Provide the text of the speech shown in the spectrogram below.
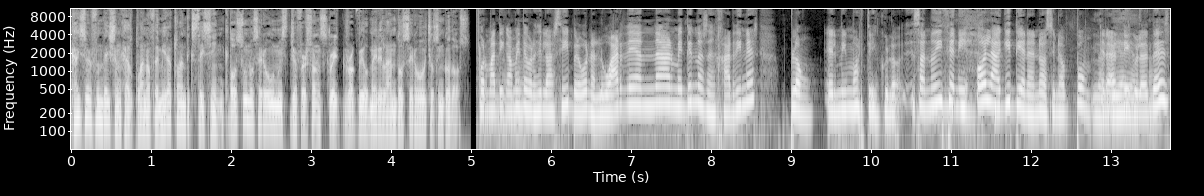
Kaiser Foundation Health Plan of the Mid-Atlantic Stay Inc. 2101 East Jefferson Street, Rockville, Maryland 20852. informáticamente, por decirlo así, pero bueno, en lugar de andar metiéndose en jardines, plom, el mismo artículo. O sea, no dice ni hola, aquí tienes, no, sino pum, Lo el artículo. Entonces,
